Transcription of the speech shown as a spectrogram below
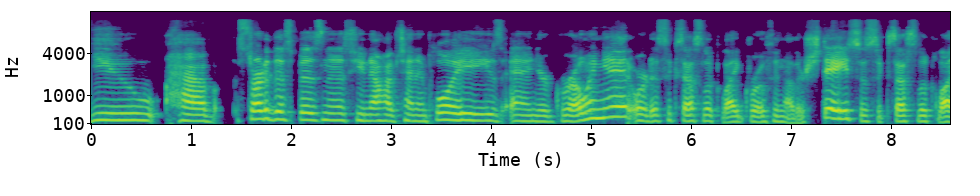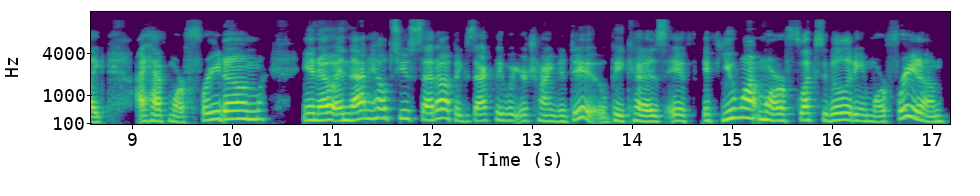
you have started this business, you now have 10 employees and you're growing it? Or does success look like growth in other states? Does success look like I have more freedom? You know, and that helps you set up exactly what you're trying to do. Because if if you want more flexibility and more freedom,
